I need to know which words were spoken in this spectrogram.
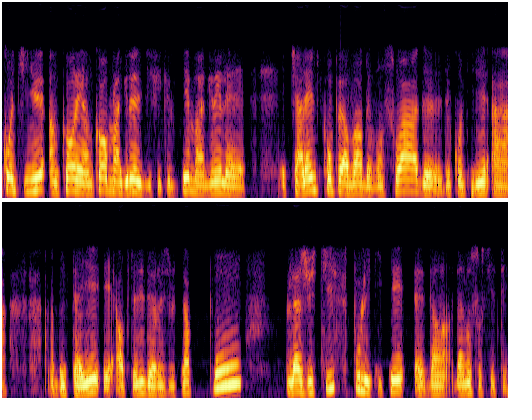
continuer encore et encore malgré les difficultés, malgré les, challenges qu'on peut avoir devant soi, de continuer à, à détailler et à obtenir des résultats pour la justice, pour l'équité euh, dans, dans nos sociétés.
